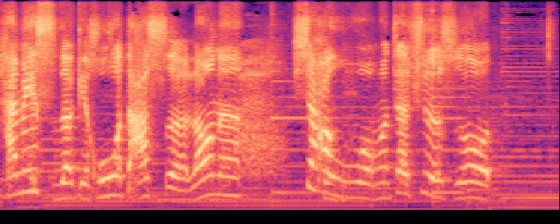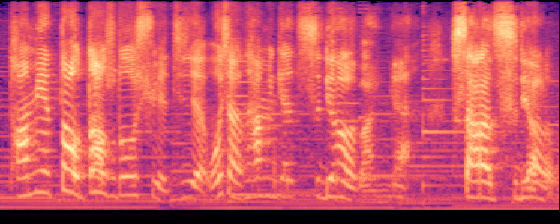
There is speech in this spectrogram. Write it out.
还没死的给活活打死。然后呢，下午我们再去的时候，旁边到到处都是血迹，我想他们应该吃掉了吧，应该杀了吃掉了吧。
